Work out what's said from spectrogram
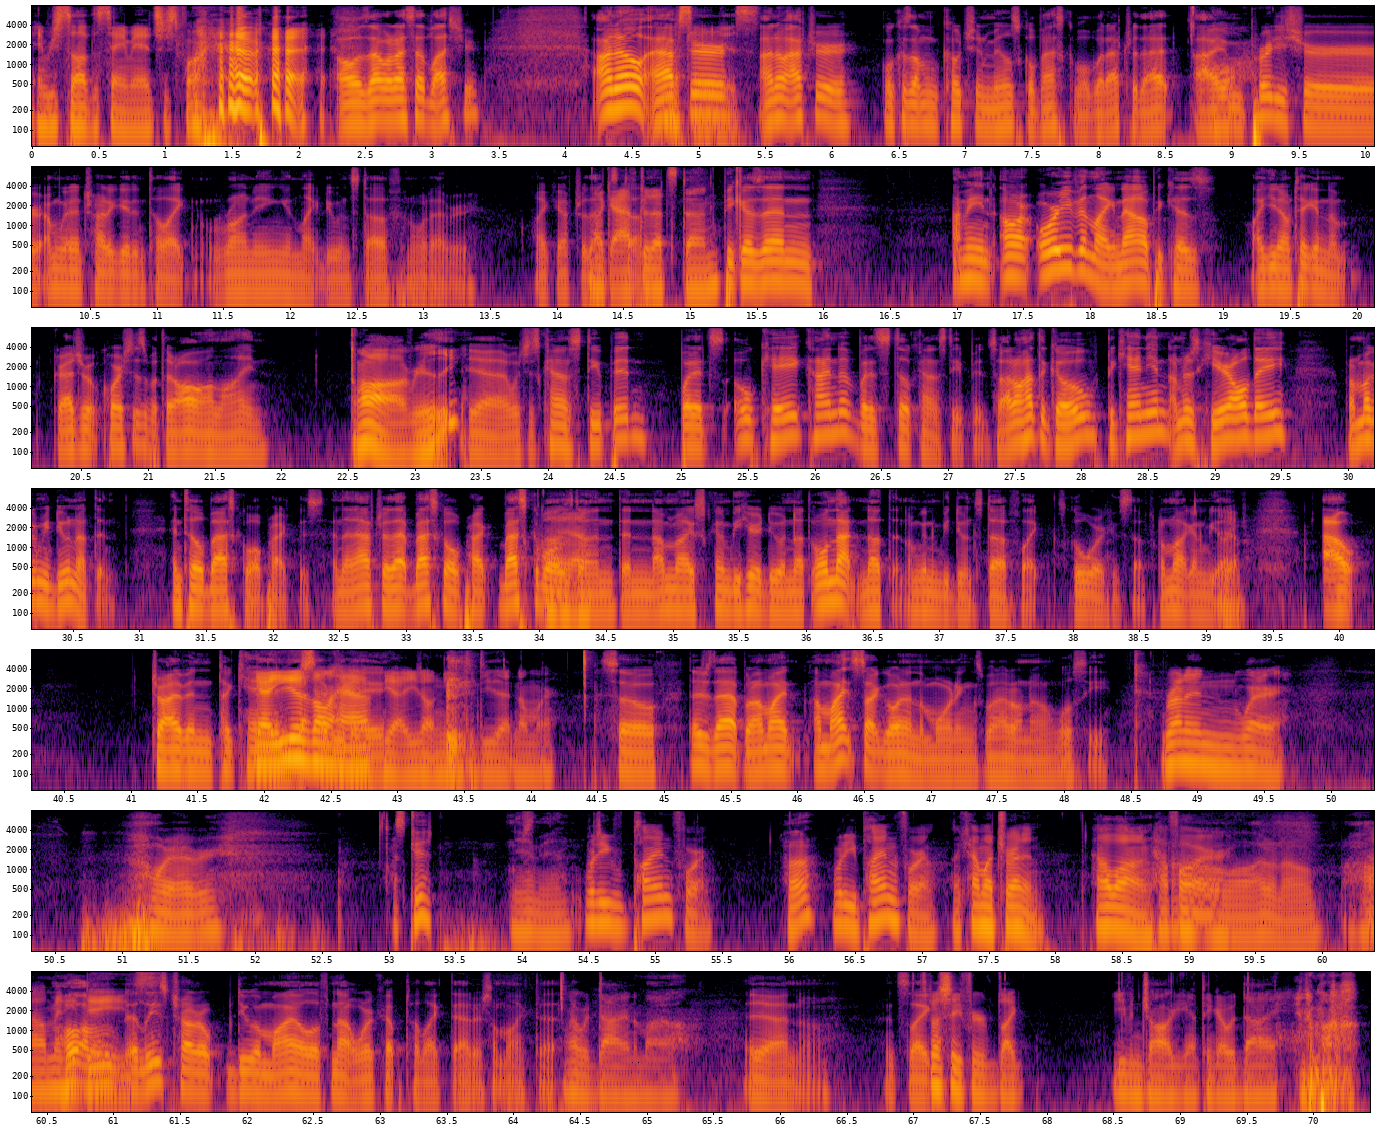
And we still have the same answers for. Oh, is that what I said last year? I know gonna say it after. I know after well, because I'm coaching middle school basketball, but after that, I'm Oh. pretty sure I'm gonna try to get into like running and like doing stuff and whatever. Like after that, like after that's done. because then, I mean, or or even like now because like you know I'm taking the graduate courses, but they're all online. Oh, really? Yeah, which is kind of stupid, but it's okay, kind of, but it's still kind of stupid. So I don't have to go to Canyon. I'm just here all day, but I'm not gonna be doing nothing until basketball practice. And then after that basketball prac- basketball Oh, is yeah. done, then I'm not just gonna be here doing nothing. Well, not nothing. I'm gonna be doing stuff like schoolwork and stuff. But I'm not gonna be Yeah. like out driving to Canyon. yeah, you just don't have. day. Yeah, you don't need to do that no more. So there's that, but I might I might start going in the mornings, but I don't know. We'll see. Running where? Wherever. That's good. Yeah, man. What are you planning for? Huh? What are you planning for? Like how much running? How long? How far? Oh, well, I don't know. How many Ho- I'm- days? At least try to do a mile, if not work up to like that or something like that. I would die in a mile, Yeah, I know. It's like, especially if you're like even jogging. I think I would die in a mile.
